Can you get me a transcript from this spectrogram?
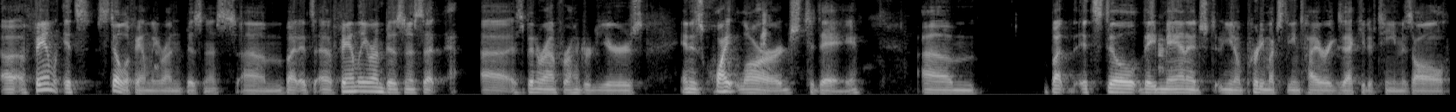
a family. It's still a family-run business, um, but it's a family-run business that uh, has been around for 100 years and is quite large today. Um, but it's still they managed, you know, pretty much the entire executive team is all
